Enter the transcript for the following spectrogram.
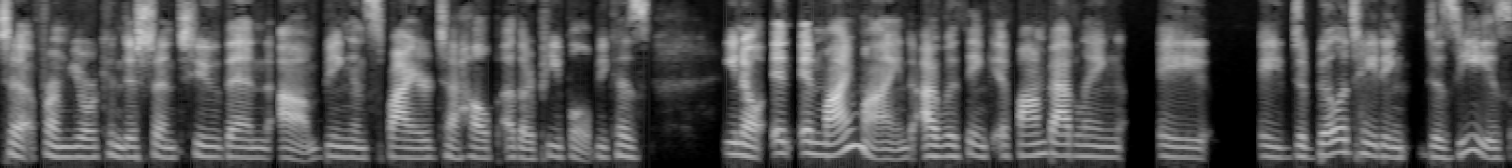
to from your condition to then um, being inspired to help other people? Because, you know, in in my mind, I would think if I'm battling a a debilitating disease,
